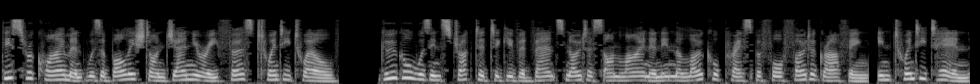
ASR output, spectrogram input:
This requirement was abolished on January 1, 2012. Google was instructed to give advance notice online and in the local press before photographing. In 2010,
